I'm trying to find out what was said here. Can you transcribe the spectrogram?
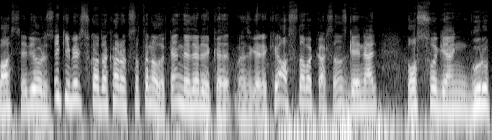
bahsediyoruz. Peki bir Skoda Karoq satın alırken nelere dikkat etmeniz gerekiyor? Aslına bakarsanız genel Volkswagen grup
